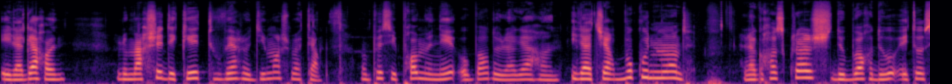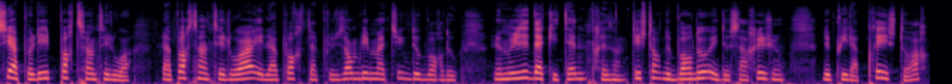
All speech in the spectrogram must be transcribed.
et la Garonne. Le marché des quais est ouvert le dimanche matin. On peut s'y promener au bord de la Garonne. Il attire beaucoup de monde. La grosse cloche de Bordeaux est aussi appelée Porte Saint-Éloi. La Porte Saint-Éloi est la porte la plus emblématique de Bordeaux. Le musée d'Aquitaine présente l'histoire de Bordeaux et de sa région, depuis la préhistoire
